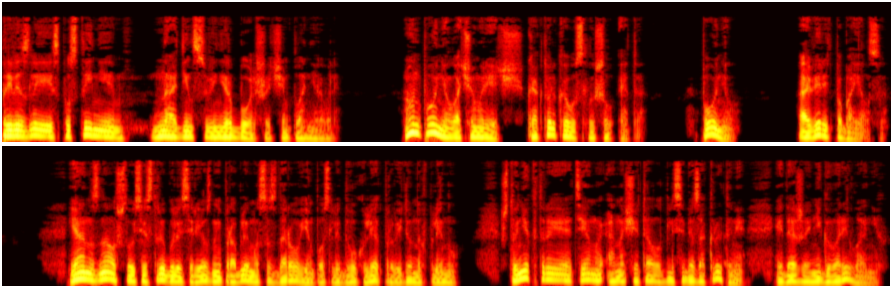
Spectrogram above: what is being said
привезли из пустыни на один сувенир больше, чем планировали. Он понял, о чем речь, как только услышал это. Понял, а верить побоялся. Ян знал, что у сестры были серьезные проблемы со здоровьем после двух лет, проведенных в плену, что некоторые темы она считала для себя закрытыми и даже не говорила о них.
